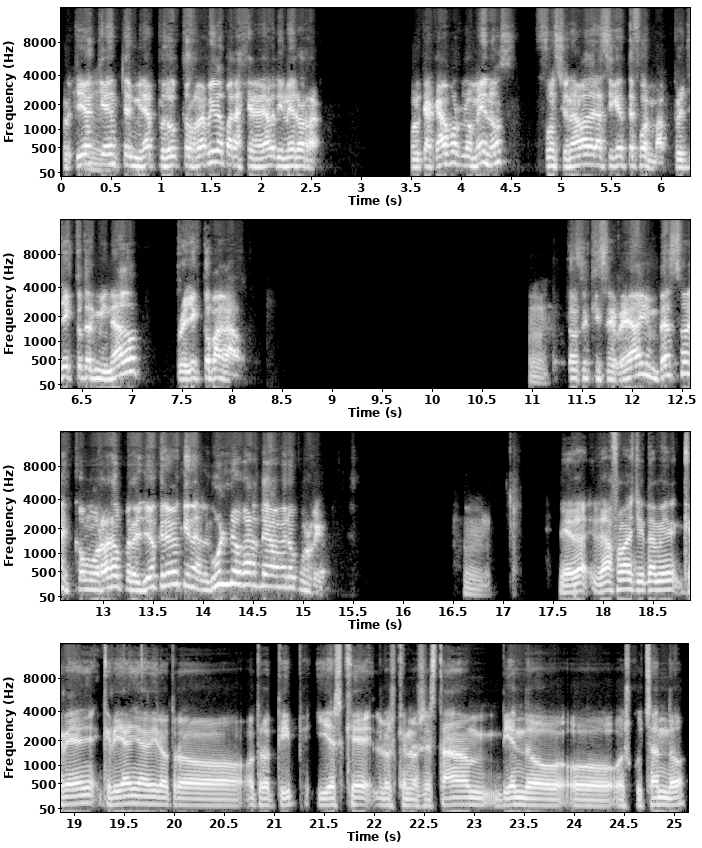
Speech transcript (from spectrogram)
Porque ellos mm. quieren terminar productos rápido para generar dinero rápido. Porque acá, por lo menos, funcionaba de la siguiente forma: proyecto terminado, proyecto pagado. Mm. Entonces, que se vea inverso es como raro, pero yo creo que en algún lugar debe haber ocurrido. Mm. De, todas formas, yo también quería, añadir otro, otro tip y es que los que nos están viendo o, escuchando,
